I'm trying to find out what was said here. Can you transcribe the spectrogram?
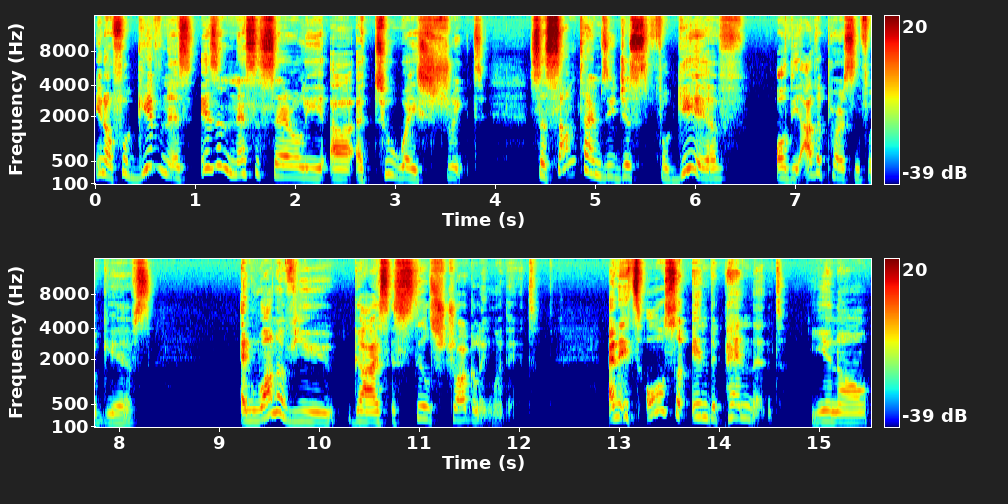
you know, forgiveness isn't necessarily uh, a, a two way street. So sometimes you just forgive, or the other person forgives, and one of you guys is still struggling with it. And it's also independent, you know,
